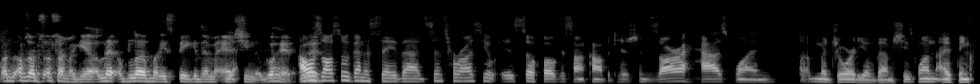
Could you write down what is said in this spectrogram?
I'm, I'm, I'm sorry, Miguel, let Blood Money speak, and then I'm ask yeah. Go ahead. Go I was also gonna say that since Horacio is so focused on competition, Zara has won a majority of them. She's won, I think,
